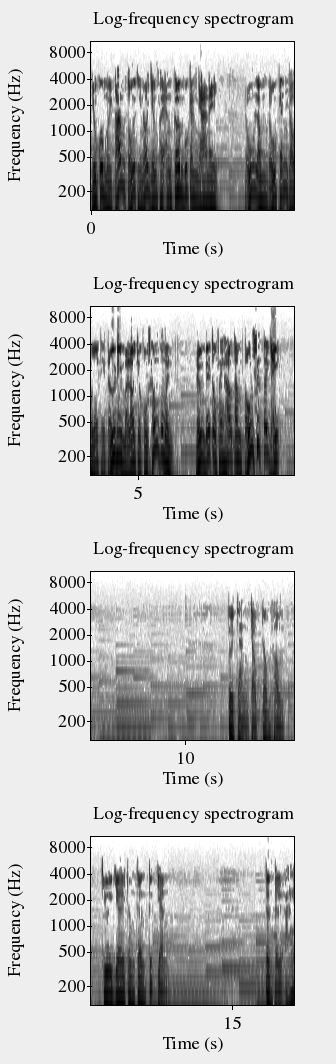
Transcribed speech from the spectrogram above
dù có 18 tuổi thì nó vẫn phải ăn cơm của căn nhà này. Đủ lông đủ cánh rồi thì tự đi mà lo cho cuộc sống của mình. Đừng để tôi phải hao tâm tổn sức tới vậy. Tôi trằn trọc trong phòng, chưa rơi trong cơn tức giận. Cơn tự ái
